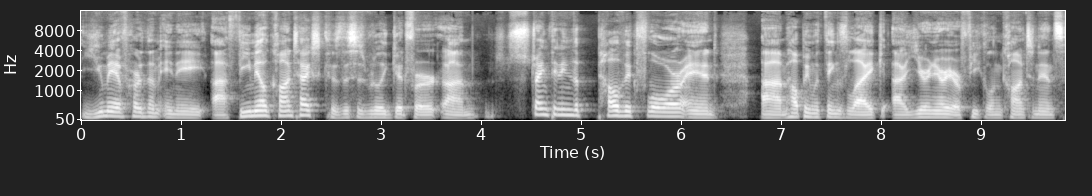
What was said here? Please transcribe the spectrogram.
You may have heard them in a uh, female context because this is really good for um, strengthening the pelvic floor and um, helping with things like uh, urinary or fecal incontinence,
